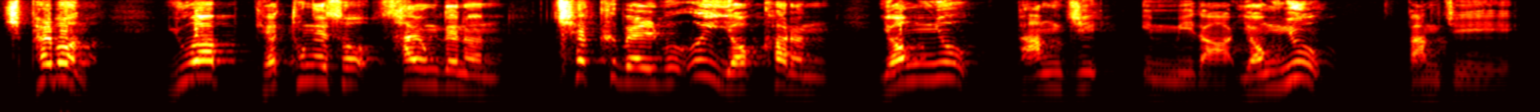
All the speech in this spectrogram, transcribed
18번 유압 계통에서 사용되는 체크 밸브의 역할은 역류 방지입니다. 역류 방지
